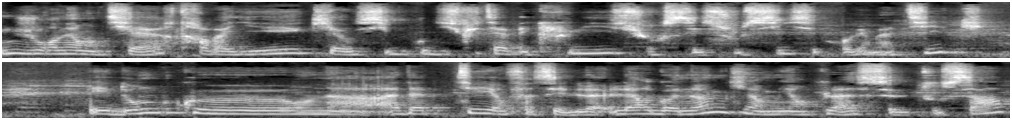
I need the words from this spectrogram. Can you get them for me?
une journée entière, travailler, qui a aussi beaucoup discuté avec lui sur ses soucis, ses problématiques. Et donc, euh, on a adapté, enfin c'est l'ergonome qui a mis en place tout ça,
